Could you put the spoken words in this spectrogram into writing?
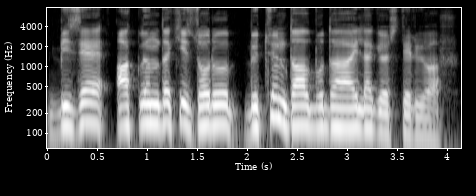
bize aklındaki zoru bütün dal budağıyla gösteriyor.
